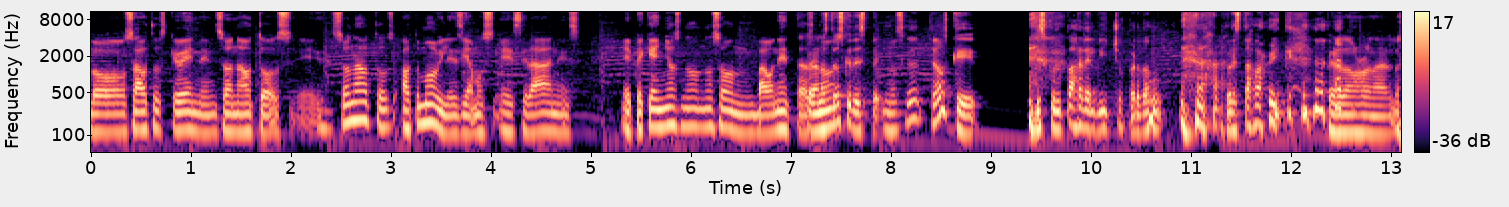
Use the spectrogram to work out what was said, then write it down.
los autos que venden son autos, eh, son autos, automóviles, digamos, eh, sedanes, eh, pequeños, no, no son vagonetas, Pero ¿no? nos tenemos que, nos tenemos que disculpar del bicho, perdón. Pero estaba rica. Perdón, Ronaldo.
